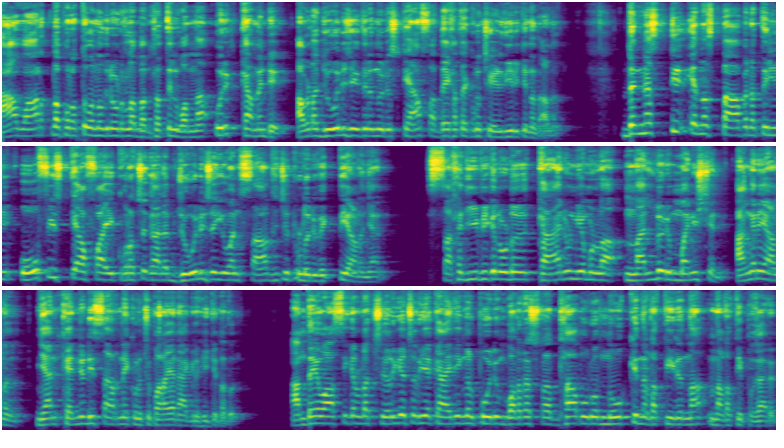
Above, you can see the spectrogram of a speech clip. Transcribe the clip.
ആ വാർത്ത പുറത്തു വന്നതിനോടുള്ള ബന്ധത്തിൽ വന്ന ഒരു കമന്റ് അവിടെ ജോലി ചെയ്തിരുന്ന ഒരു സ്റ്റാഫ് അദ്ദേഹത്തെക്കുറിച്ച് എഴുതിയിരിക്കുന്നതാണ്. ദ നെസ്റ്റ് എന്ന സ്ഥാപനത്തിൽ ഓഫീസ് സ്റ്റാഫായി കുറച്ചു കാലം ജോലി ചെയ്യുവാൻ സാധിച്ചിട്ടുള്ള ഒരു വ്യക്തിയാണ് ഞാൻ. സഹജീവികളോട് കാരുണ്യമുള്ള നല്ലൊരു മനുഷ്യൻ അങ്ങനെയാണ് ഞാൻ കെന്നഡി സാറിനെ കുറിച്ച് പറയാൻ ആഗ്രഹിക്കുന്നത്. അന്തേവാസികളുടെ ചെറിയ ചെറിയ കാര്യങ്ങൾ പോലും വളരെ ശ്രദ്ധാപൂർവം നോക്കി നടത്തിയിരുന്ന നടത്തിപ്പുകാരൻ.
